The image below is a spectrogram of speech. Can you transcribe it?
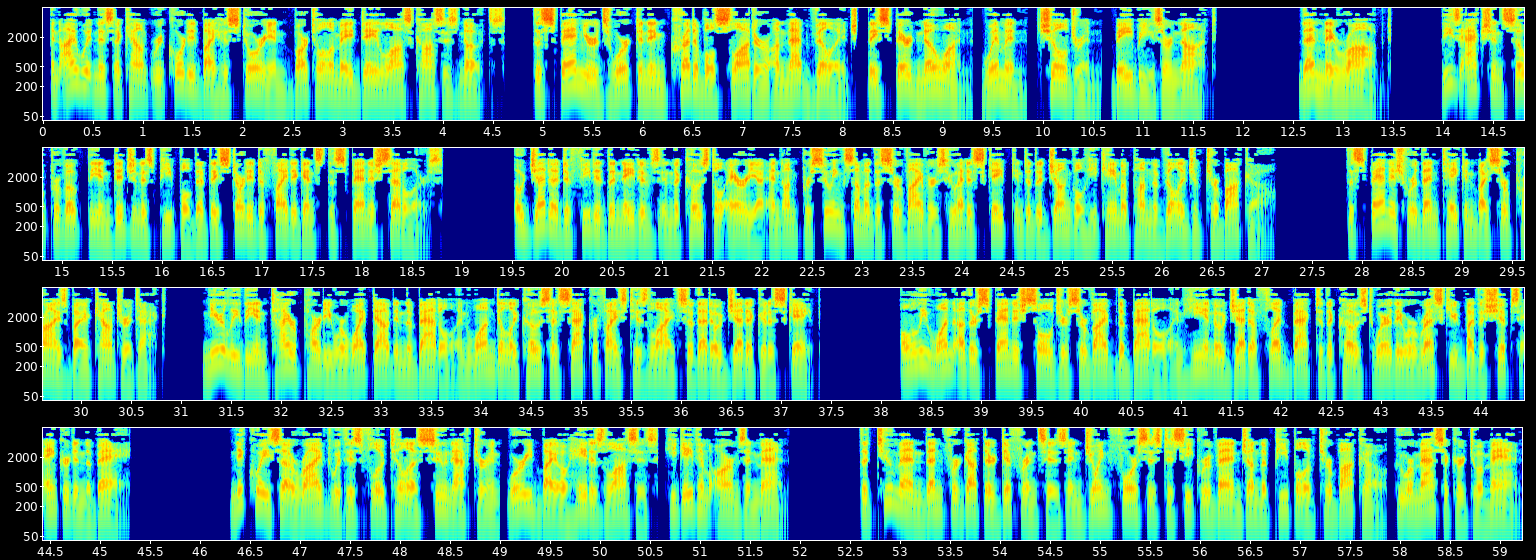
An eyewitness account recorded by historian Bartolomé de las Casas notes, "...the Spaniards worked an incredible slaughter on that village, they spared no one, women, children, babies or not. Then they robbed." These actions so provoked the indigenous people that they started to fight against the Spanish settlers. Ojeda defeated the natives in the coastal area and on pursuing some of the survivors who had escaped into the jungle he came upon the village of Turbaco. The Spanish were then taken by surprise by a counterattack. Nearly the entire party were wiped out in the battle and Juan de la Cosa sacrificed his life so that Ojeda could escape. Only one other Spanish soldier survived the battle and he and Ojeda fled back to the coast where they were rescued by the ships anchored in the bay. Nicuesa arrived with his flotilla soon after and, worried by Ojeda's losses, he gave him arms and men. The two men then forgot their differences and joined forces to seek revenge on the people of Turbaco, who were massacred to a man.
